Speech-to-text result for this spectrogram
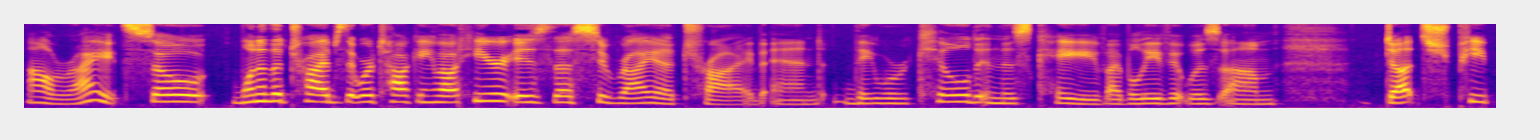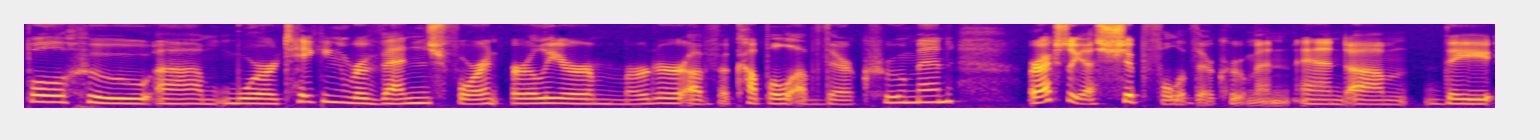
All right. So, one of the tribes that we're talking about here is the Siraya tribe, and they were killed in this cave. I believe it was um, Dutch people who um, were taking revenge for an earlier murder of a couple of their crewmen, or actually a ship full of their crewmen. And um, they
